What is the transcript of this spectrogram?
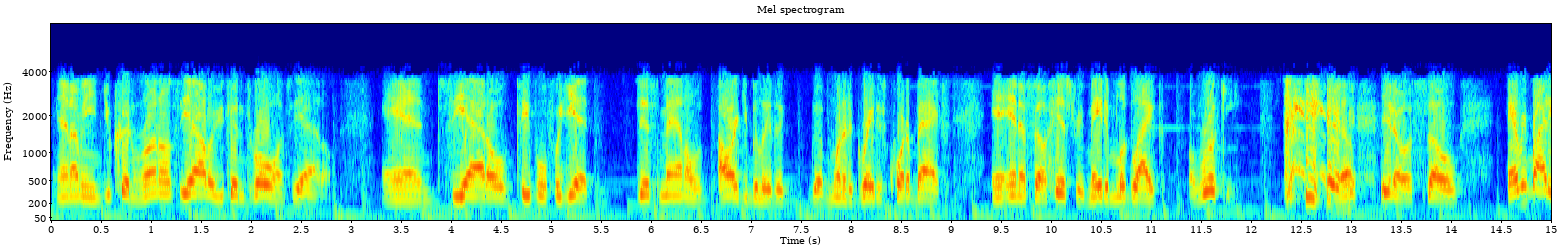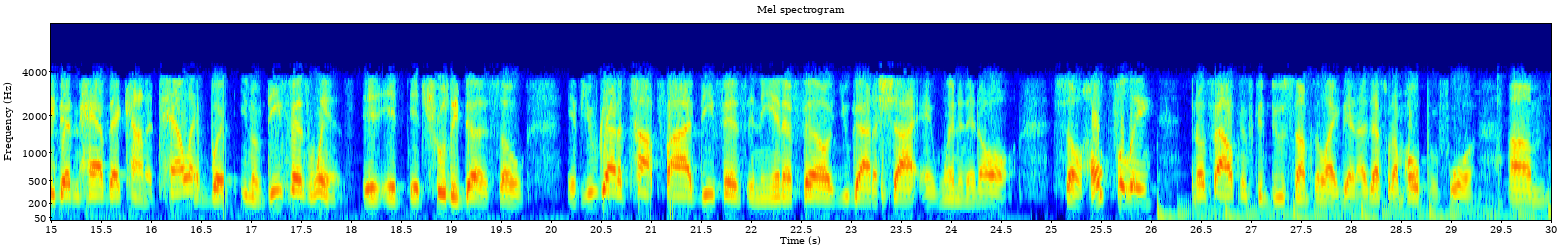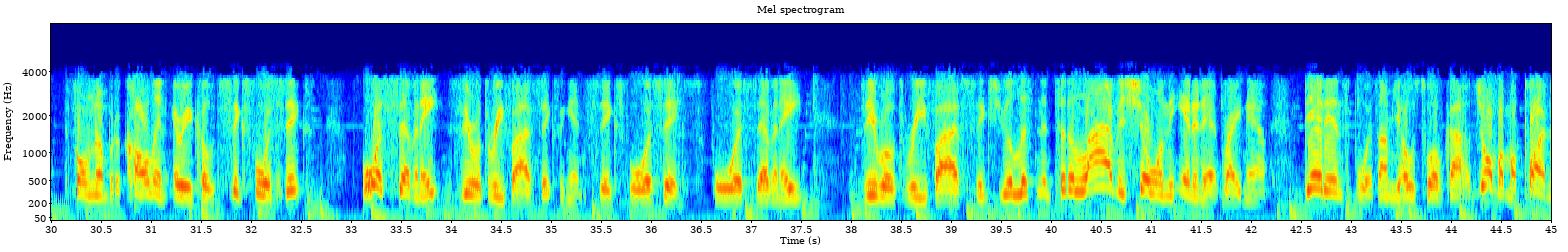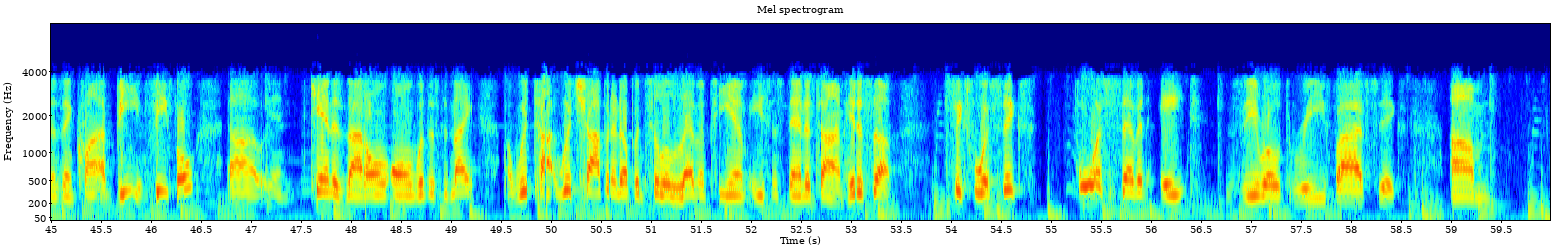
and I mean you couldn't run on Seattle, you couldn't throw on Seattle and Seattle, people forget, dismantled arguably the, the one of the greatest quarterbacks in NFL history, made him look like a rookie. yep. You know, so everybody doesn't have that kind of talent, but you know, defense wins. It, it it truly does. So if you've got a top five defense in the NFL, you got a shot at winning it all. So hopefully, you know, Falcons can do something like that. That's what I'm hoping for. Um, phone number to call in area code six four six four seven eight zero three five six. Again, six four six four seven eight 0356. You're listening to the livest show on the internet right now, Dead End Sports. I'm your host, 12 Kyle, joined by my partners in crime, B and Feefo. Uh, and Ken is not on, on with us tonight. Uh, we're, to- we're chopping it up until 11 p.m. Eastern Standard Time. Hit us up, 646 478 0356. Um,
